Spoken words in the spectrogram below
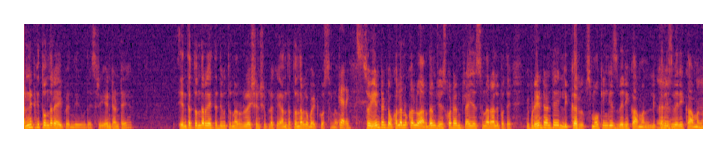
అన్నిటికీ తొందర అయిపోయింది ఉదయశ్రీ. ఏంటంటే ఎంత తొందరగా అయితే దిగుతున్నారు రిలేషన్షిప్లకి అంత తొందరగా బయటకు వస్తున్నారు. సో ఏంటంటే ఒకళ్ళనొకళ్ళు అర్థం చేసుకోవడానికి ట్రై చేస్తున్నారా లేకపోతే ఇప్పుడు ఏంటంటే liquor smoking is very common liquor is very common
